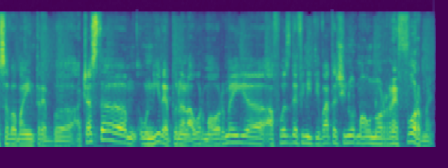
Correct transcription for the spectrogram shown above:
să vă mai întreb, uh, această unire până la urma urmei uh, a fost definitivată și în urma unor reforme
